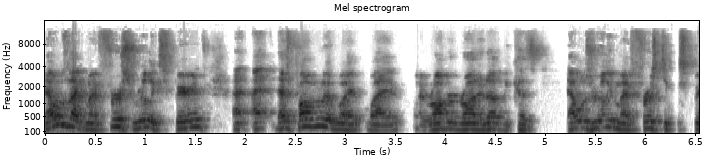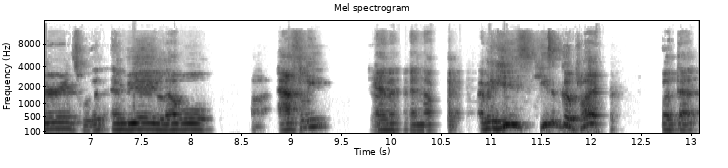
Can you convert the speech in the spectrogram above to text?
That was like my first real experience. I, I, that's probably why, why, why Robert brought it up because that was really my first experience with an NBA level uh, athlete. And, and I, I mean, he's, he's a good player, but that,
